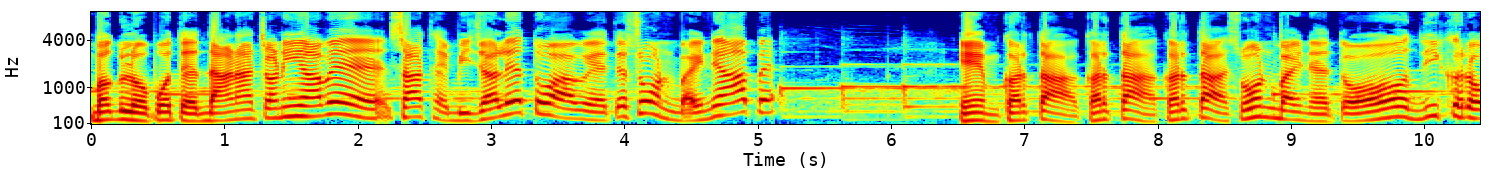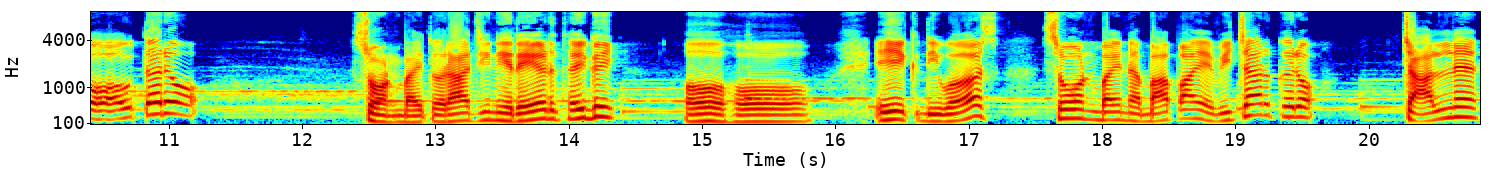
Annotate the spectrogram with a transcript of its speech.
બગલો પોતે દાણા ચણી આવે, સાથે બીજા લેતો આવે, તે સોનબાઈ ને આપે. એમ કરતા કરતા કરતા સોનબાઈ ને તો દીકરો અવતર્યો. સોનબાઈ તો રાજીની રેડ થઈ ગઈ. ઓહો, એક દિવસ સોનબાઈના બાપાએ વિચાર કર્યો, ચાલને,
